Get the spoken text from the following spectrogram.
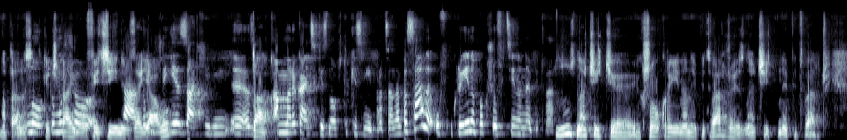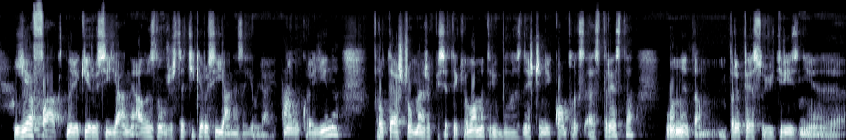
напевно, все-таки тому чекаємо офіційних так, заявок. Тому що є західні е, Так. американські знову ж таки ЗМІ про це написали. Україна поки що офіційно не підтверджує. Ну, значить, е, якщо Україна не підтверджує, значить не підтверджує. Є факт, на який росіяни, але знову ж це тільки росіяни заявляють, не Україна. Про те, що в межах 50 кілометрів був знищений комплекс С-300. Вони там приписують різні, е,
